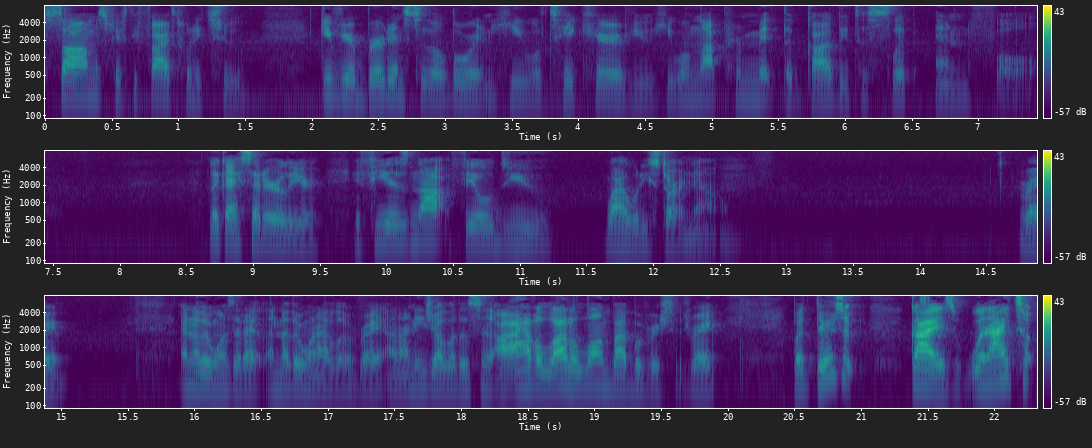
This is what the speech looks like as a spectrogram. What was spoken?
Psalms 55:22. Give your burdens to the Lord, and he will take care of you. He will not permit the godly to slip and fall. Like I said earlier, if he has not failed you, why would he start now? Right? Another ones that I another one I love, right? And I need y'all to listen. I have a lot of long Bible verses, right? But there's a guys, when I tell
